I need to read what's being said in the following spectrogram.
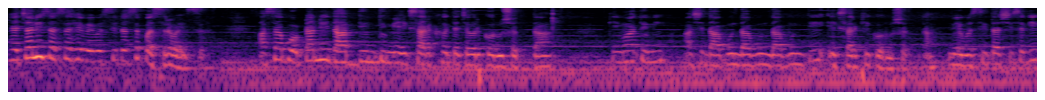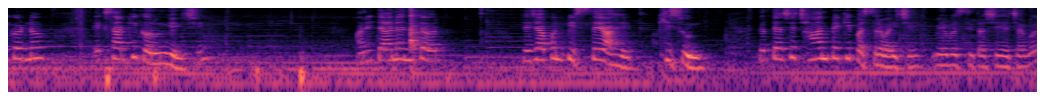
ह्याच्यानेच असं हे व्यवस्थित असं पसरवायचं. असा बोटांनी दाब देऊन तुम्ही एकसारखं त्याच्यावर करू शकता. किंवा तुम्ही असे दाबून दाबून दाबून ती एकसारखी करू शकता. व्यवस्थित अशी सगळीकडनं एकसारखी करून घ्यायची. आणि त्यानंतर हे जे आपण पिस्ते आहेत खिसून तर ते असे छानपैकी पसरवायचे व्यवस्थित असे ह्याच्यावर.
